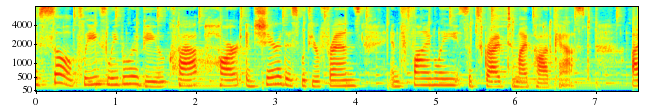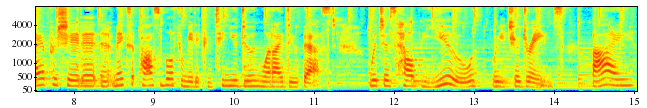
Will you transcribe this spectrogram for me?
If so, please leave a review, clap, heart, and share this with your friends. And finally, subscribe to my podcast. I appreciate it, and it makes it possible for me to continue doing what I do best, which is help you reach your dreams. Bye.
